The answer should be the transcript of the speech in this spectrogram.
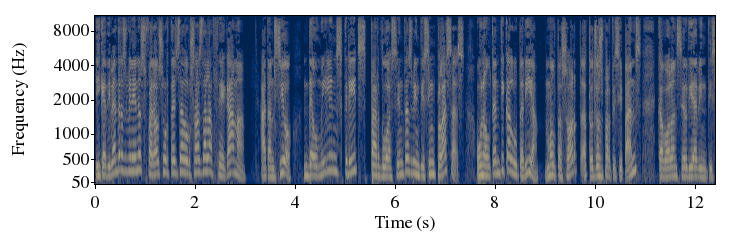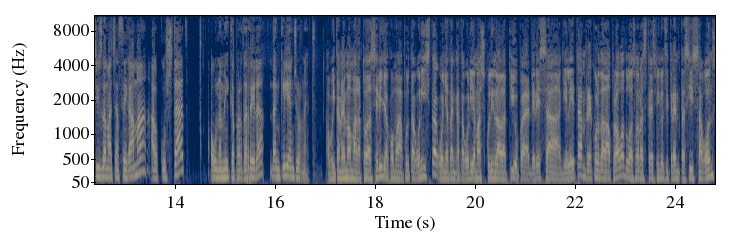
i que divendres vinent es farà el sorteig de dorsals de la Cegama. Atenció, 10.000 inscrits per 225 places. Una autèntica loteria. Molta sort a tots els participants que volen ser el dia 26 de maig a Cegama, al costat, o una mica per darrere, d'en Kilian Jornet. Avui també amb el Marató de Sevilla com a protagonista, guanyat en categoria masculina l'etíope Teresa Guileta, amb rècord de la prova, 2 hores 3 minuts i 36 segons,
